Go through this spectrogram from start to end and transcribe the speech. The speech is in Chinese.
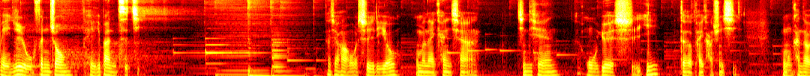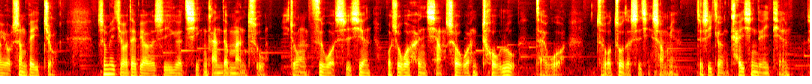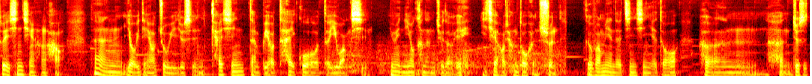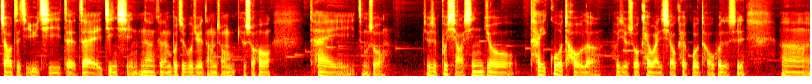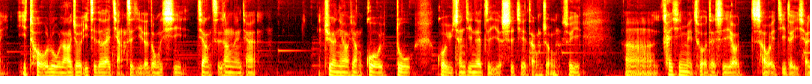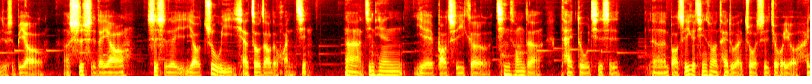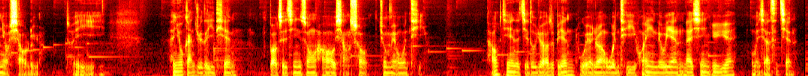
每日五分钟陪伴自己。大家好，我是李欧。我们来看一下今天五月十一的牌卡讯息。我们看到有圣杯九，圣杯九代表的是一个情感的满足，一种自我实现。我说我很享受，我很投入在我所做的事情上面，这是一个很开心的一天。所以心情很好，但有一点要注意，就是你开心，但不要太过得意忘形，因为你有可能觉得，哎，一切好像都很顺，各方面的进行也都很很就是照自己预期的在进行，那可能不知不觉当中，有时候太怎么说，就是不小心就太过头了，或者说开玩笑开过头，或者是。呃，一投入，然后就一直都在讲自己的东西，这样子让人家觉得你好像过度、过于沉浸在自己的世界当中。所以，呃，开心没错，但是要稍微记得一下，就是不要呃适时的要适时的要注意一下周遭的环境。那今天也保持一个轻松的态度，其实，呃，保持一个轻松的态度来做事，就会有很有效率。所以。很有感觉的一天，保持轻松，好好享受就没有问题。好，今天的解读就到这边。如果有任何问题，欢迎留言、来信预约。我们下次见。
